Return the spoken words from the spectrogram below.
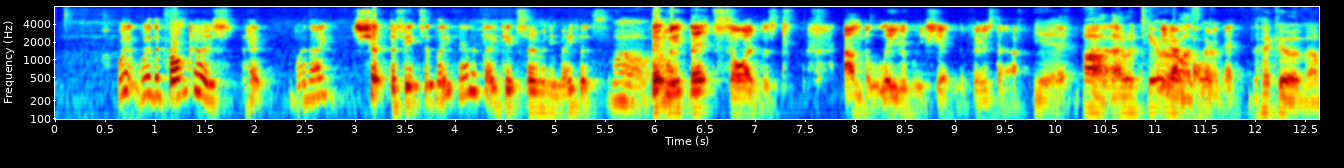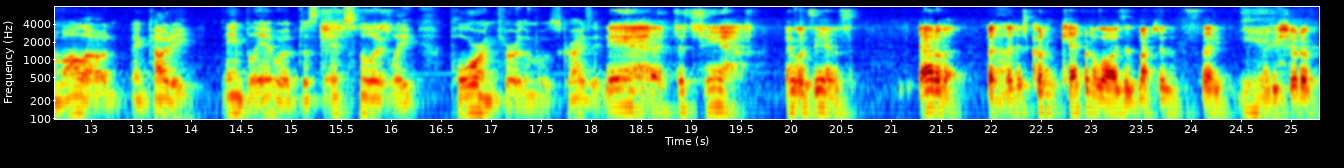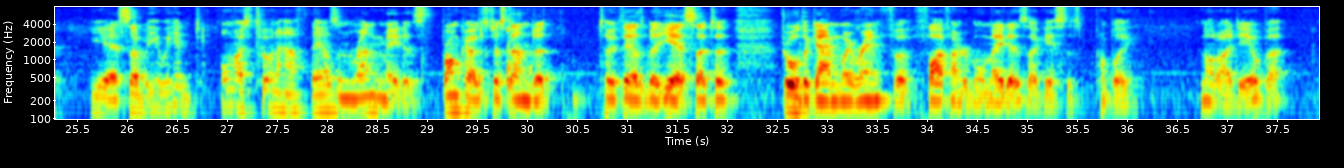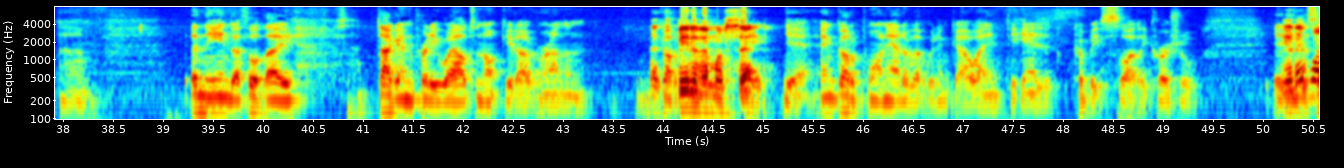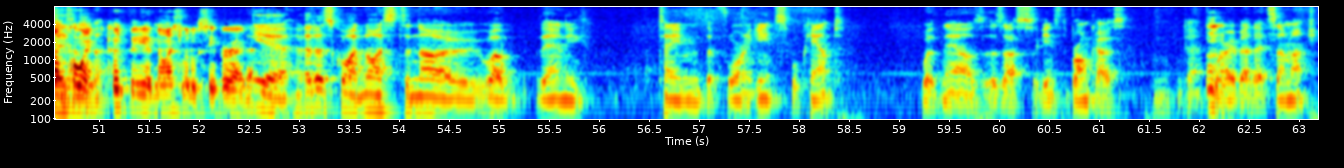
Were the Broncos had, were they shit defensively? How did they get so many meters? Well, That that side was t- unbelievably shit in the first half. yeah. That, Oh, uh, they were the young fella terrorising the Hiku and Maumalo and, and Cody and Blair were just absolutely pouring through them. It was crazy. Yeah, it's, it's yeah, it was yeah, it was out of it, but Uh, they just couldn't capitalise as much as they Yeah. maybe should have. Yeah, so we we had almost two and a half thousand running meters. Broncos just under two thousand, but yeah. So to draw the game, we ran for five hundred more meters. I guess is probably not ideal, but um, in the end, I thought they dug in pretty well to not get overrun and That's got better than we've seen. yeah, and got a point out of it. We didn't go away empty-handed. Could be slightly crucial. At the Yeah, that one season, point but- could be a nice little separator. yeah, it is quite nice to know. Well, the only team that for and against will count with now is, is us against the Broncos. You don't Mm. worry about that so much.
